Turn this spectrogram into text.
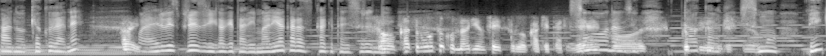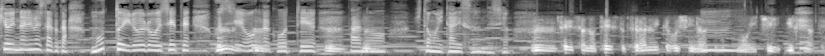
あの、曲がね、はいほ。ら、エルビス・プレズリーかけたり、マリア・カラスかけたりするんで、そう、かつもとこうマリアンフェイスルをかけたりね。そうなんですよだから。もう、勉強になりましたとか、もっといろいろ教えてほしい音楽をっていう、うん、あの、人もいたりするんですよ。うん、うん、セリさんのテイスト貫いてほしいなと、も一リスナーとし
